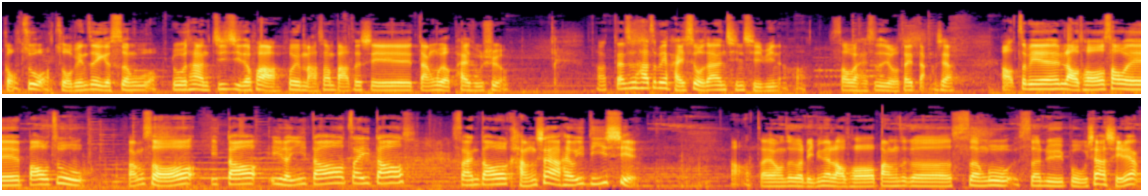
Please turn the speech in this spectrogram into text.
苟住左边这个圣物。如果他很积极的话，会马上把这些单位派出去了。啊，但是他这边还是有在清骑兵的哈。稍微还是有在挡一下，好，这边老头稍微包住防守，一刀，一人一刀，再一刀，三刀扛下，还有一滴血，好，再用这个里面的老头帮这个生物僧侣补下血量，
